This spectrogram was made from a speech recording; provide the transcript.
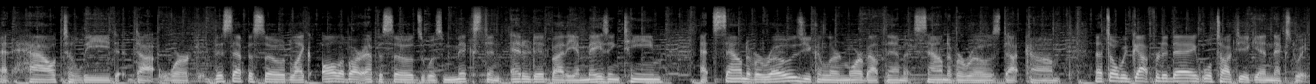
at howtolead.work. This episode, like all of our episodes, was mixed and edited by the amazing team at Sound of a Rose. You can learn more about them at soundofarose.com. That's all we've got for today. We'll talk to you again next week.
